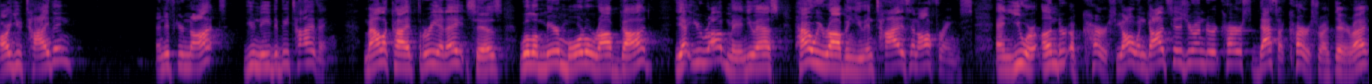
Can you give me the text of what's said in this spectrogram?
Are you tithing? And if you're not, you need to be tithing. Malachi 3 and 8 says, Will a mere mortal rob God? Yet you rob me. And you ask, How are we robbing you? In tithes and offerings. And you are under a curse. Y'all, when God says you're under a curse, that's a curse right there, right?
